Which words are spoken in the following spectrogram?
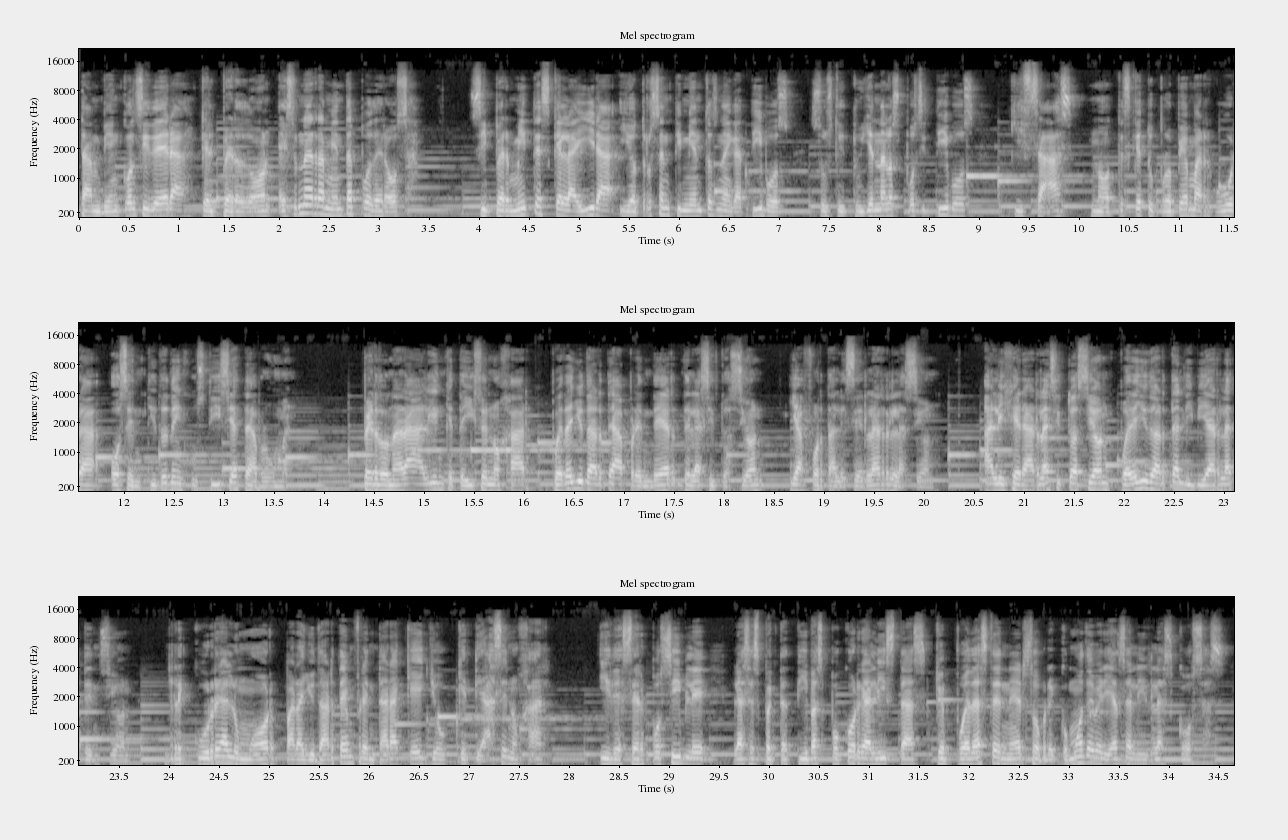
También considera que el perdón es una herramienta poderosa. Si permites que la ira y otros sentimientos negativos sustituyan a los positivos, quizás notes que tu propia amargura o sentido de injusticia te abruman. Perdonar a alguien que te hizo enojar puede ayudarte a aprender de la situación y a fortalecer la relación. Aligerar la situación puede ayudarte a aliviar la tensión recurre al humor para ayudarte a enfrentar aquello que te hace enojar y de ser posible las expectativas poco realistas que puedas tener sobre cómo deberían salir las cosas.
